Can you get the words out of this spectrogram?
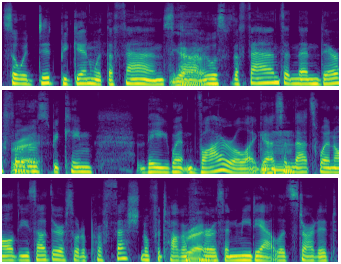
So it did begin with the fans. Uh, Yeah. it was the fans, and then their photos Right. became, they went viral, I guess. And that's when all these other sort of professional photographers and media outlets started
